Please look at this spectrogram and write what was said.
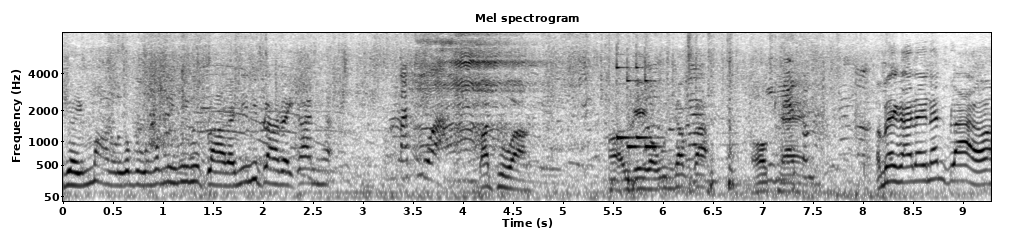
ใหญ่ๆมากเลยครับทุกคนครับนี่ไม่รู้ปลาอะไรนี่นี่ปลาอะไรกันฮะปลาถั่วปลาทัวอ๋อโอเคขอบคุณครับก็โอเคเอาไปขายอะไรนั้นปลาเหรอ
